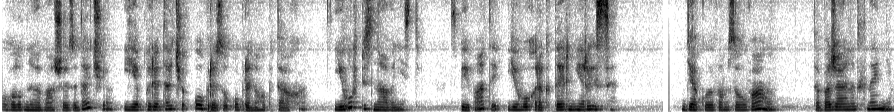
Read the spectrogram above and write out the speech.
Головною вашою задачею є передача образу обраного птаха, його впізнаваність, спіймати його характерні риси. Дякую вам за увагу та бажаю натхнення!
